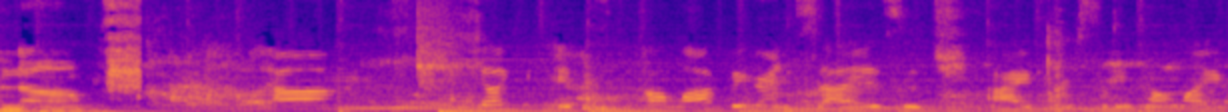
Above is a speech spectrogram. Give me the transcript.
No. I feel like it's a lot bigger in size, which I personally don't like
